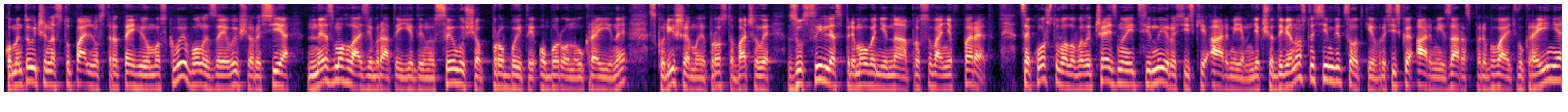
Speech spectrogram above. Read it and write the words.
Коментуючи наступальну стратегію Москви, Волес заявив, що Росія не змогла зібрати єдину силу, щоб пробити оборону України. Скоріше ми просто бачили зусилля спрямовані на просування вперед. Це коштувало величезної ціни російській армії. Якщо 97% російської армії зараз перебувають в Україні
